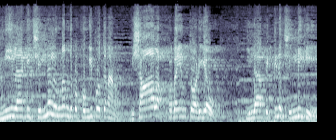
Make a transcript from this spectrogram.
నీలాంటి చెల్లెలు ఉన్నందుకు పొంగిపోతున్నాను. విశాల హృదయంతో అడిగావు. ఇలా పెట్టిన చెల్లికి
